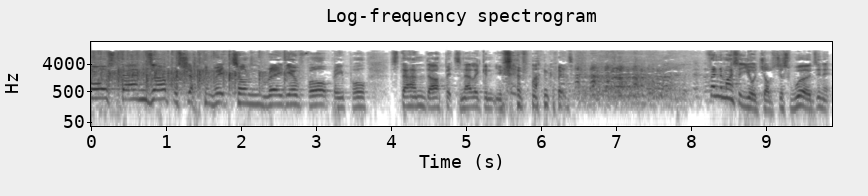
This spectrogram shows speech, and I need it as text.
Two four stands up, a in which on Radio 4 people stand up. It's an elegant use of language. a friend of mine said, Your job's just words, isn't innit?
